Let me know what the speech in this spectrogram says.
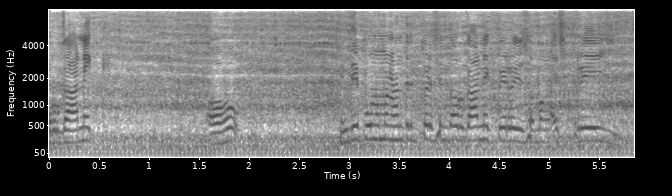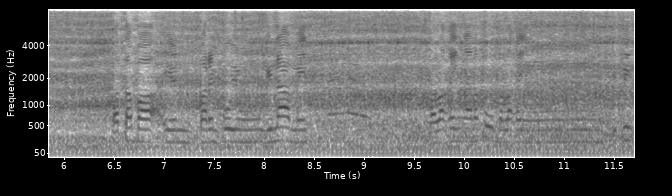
organic oho hindi po naman 100% organic pero yung sa mga spray pataba yun pa rin po yung ginamit. Malaking ano po malaking tipid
